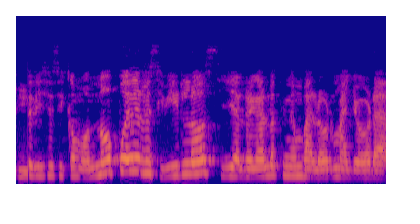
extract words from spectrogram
Sí. Te dice así como, no puedes recibirlos y el regalo tiene un valor mayor a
